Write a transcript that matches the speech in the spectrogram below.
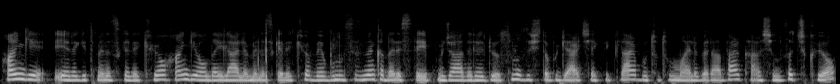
Hangi yere gitmeniz gerekiyor? Hangi yolda ilerlemeniz gerekiyor? Ve bunu siz ne kadar isteyip mücadele ediyorsunuz? İşte bu gerçeklikler bu tutulmayla beraber karşımıza çıkıyor.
